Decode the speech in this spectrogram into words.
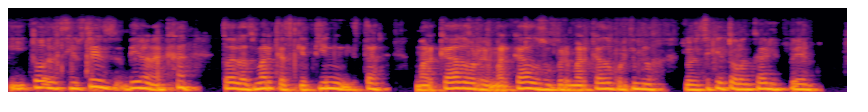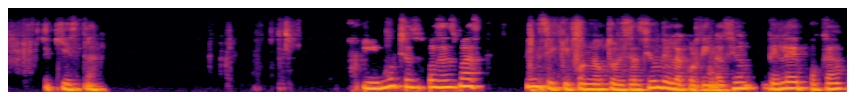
Y todo, si ustedes vieran acá todas las marcas que tienen, está marcado, remarcado, supermarcado, por ejemplo, lo del secreto bancario, vean, aquí está. Y muchas cosas más. Fíjense que con la autorización de la coordinación de la época,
